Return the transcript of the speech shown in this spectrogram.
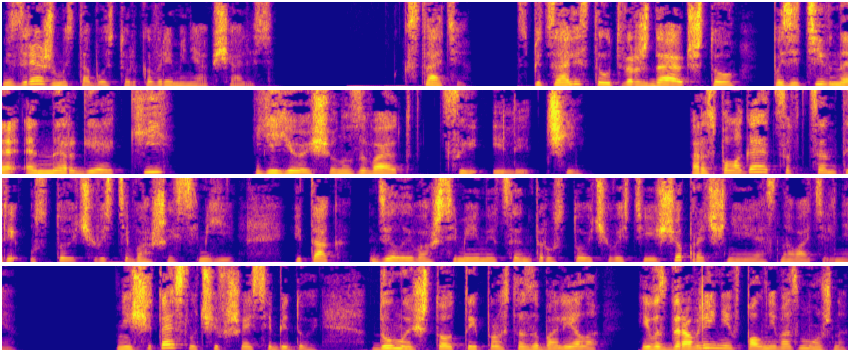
Не зря же мы с тобой столько времени общались. Кстати, специалисты утверждают, что Позитивная энергия Ки, ее еще называют Ци или Чи, располагается в центре устойчивости вашей семьи, и так делай ваш семейный центр устойчивости еще прочнее и основательнее. Не считай случившееся бедой. Думай, что ты просто заболела И выздоровление вполне возможно.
